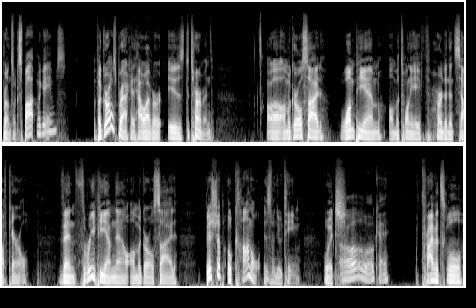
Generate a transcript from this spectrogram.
Brunswick spot in the games. The girls' bracket, however, is determined. Uh, on the girls' side, 1 p.m. on the 28th, Herndon at South Carroll. Then 3 p.m. now on the girls' side, Bishop O'Connell is the new team, which oh, okay. private school,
